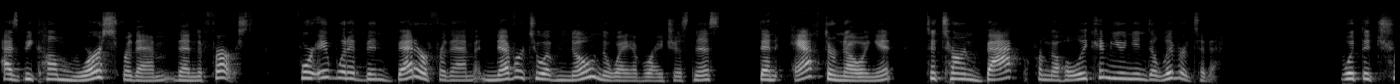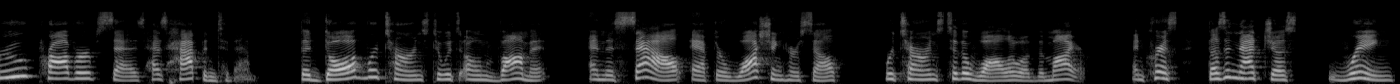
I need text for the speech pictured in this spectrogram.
has become worse for them than the first. For it would have been better for them never to have known the way of righteousness than after knowing it to turn back from the holy commandment delivered to them. What the true proverb says has happened to them. The dog returns to its own vomit, and the sow, after washing herself, returns to the wallow of the mire. And Chris, doesn't that just ring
